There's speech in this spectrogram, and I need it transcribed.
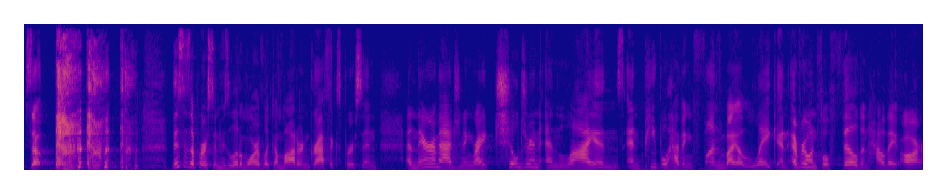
So this is a person who's a little more of like a modern graphics person, and they're imagining, right, children and lions and people having fun by a lake and everyone fulfilled and how they are.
